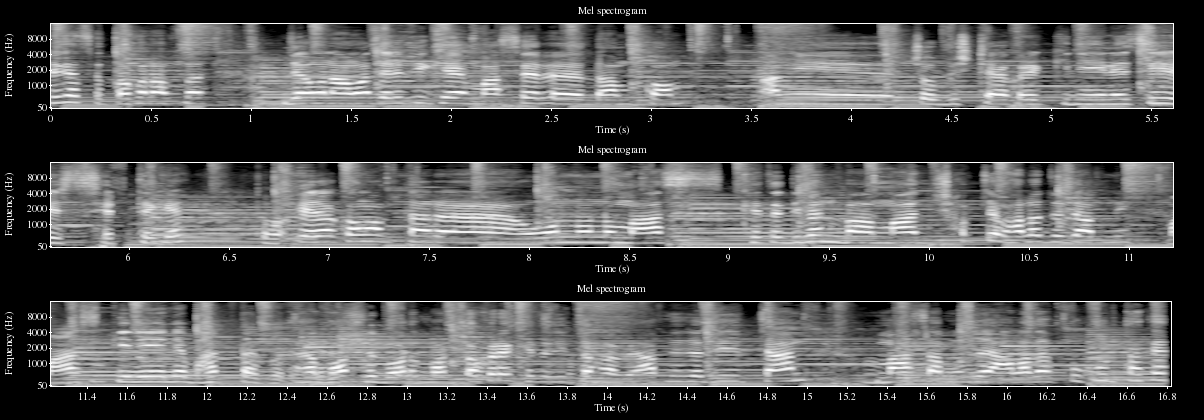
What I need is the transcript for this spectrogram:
ঠিক আছে? তখন আপনার যেমন আমাদের এদিকে মাছের দাম কম। আমি চব্বিশ টাকা করে কিনে এনেছি সেট থেকে। তো এরকম আপনার অন্য অন্য মাছ খেতে দিবেন বা মাছ সবচেয়ে ভালো যদি আপনি মাছ কিনে এনে ভাতটা করে। হ্যাঁ ভর্তা বড় ভর্তা করে খেতে দিতে হবে। আপনি যদি চান মাছ আপনার যদি আলাদা পুকুর থাকে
